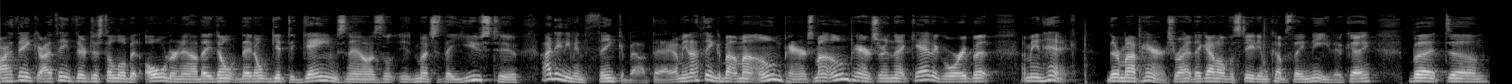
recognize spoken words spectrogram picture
I think I think they're just a little bit older now. They don't they don't get to games now as, as much as they used to. I didn't even think about that. I mean, I think about my own parents. My own parents are in that category, but I mean, heck, they're my parents, right? They got all the stadium cups they need, okay? But um,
